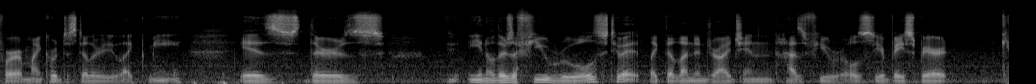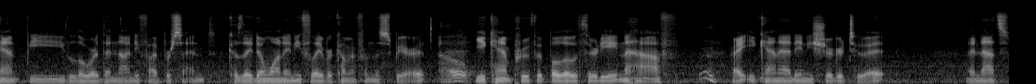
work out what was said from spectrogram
for a micro distillery like me, is there's you know there's a few rules to it. Like the London Dry Gin has a few rules. Your base spirit can't be lower than 95% because they don't want any flavor coming from the spirit. Oh. You can't proof it below 38 and a half, Hmm. right? You can't add any sugar to it. And that's,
